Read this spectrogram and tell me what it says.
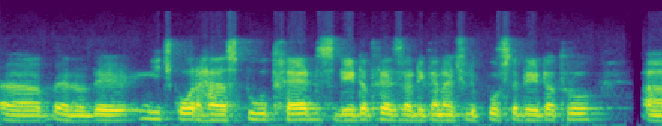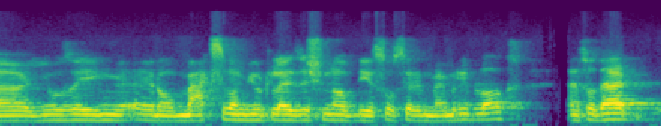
uh, you know they, each core has two threads, data threads that you can actually push the data through using you know maximum utilization of the associated memory blocks. And so that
